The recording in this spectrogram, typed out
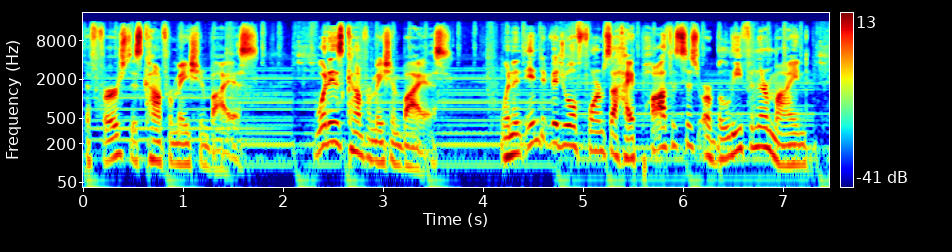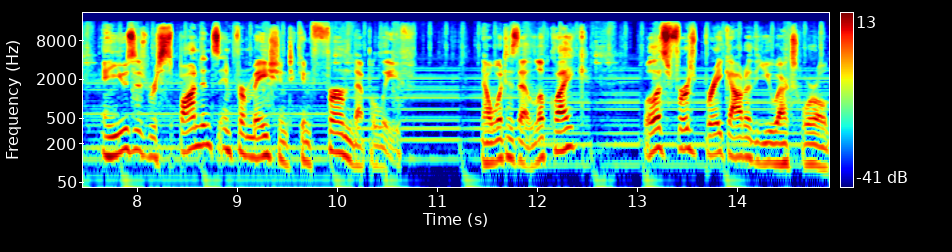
The first is confirmation bias. What is confirmation bias? when an individual forms a hypothesis or belief in their mind and uses respondents' information to confirm that belief. Now, what does that look like? Well, let's first break out of the UX world.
